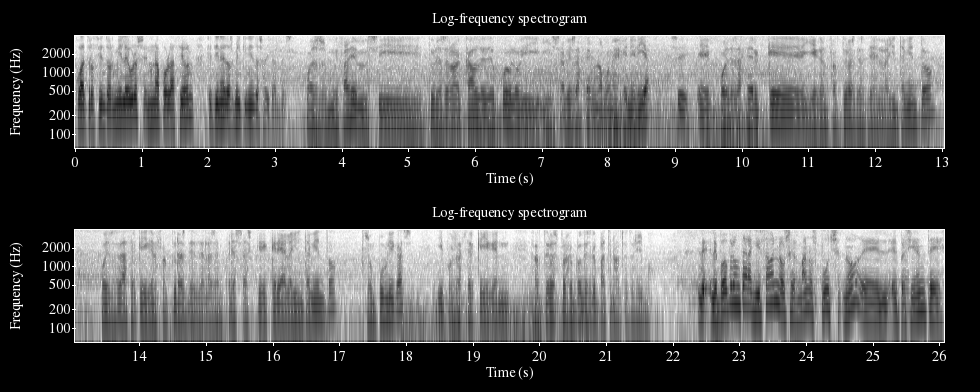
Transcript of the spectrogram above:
400.000 euros en una población que tiene 2.500 habitantes? Pues es muy fácil, si tú eres el alcalde del pueblo y, y sabes hacer una buena ingeniería, Sí. eh, puedes hacer que lleguen facturas desde el ayuntamiento, puedes hacer que lleguen facturas desde las empresas que crea el ayuntamiento, que son públicas, y puedes hacer que lleguen facturas, por ejemplo, desde el patronato de turismo. Le, le puedo preguntar, aquí estaban los hermanos Puig, ¿no? El, el presidente,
